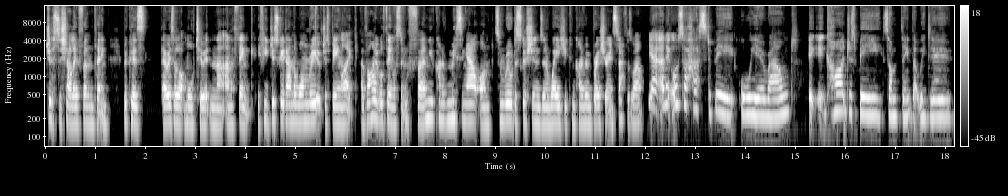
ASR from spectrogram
just a shallow fun thing because there is a lot more to it than that. And I think if you just go down the one route of just being like a viable thing or something fun, you're kind of missing out on some real discussions and ways you can kind of embrace your own staff as well. Yeah, and it also has to be all year round. It, it can't just be something that we do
